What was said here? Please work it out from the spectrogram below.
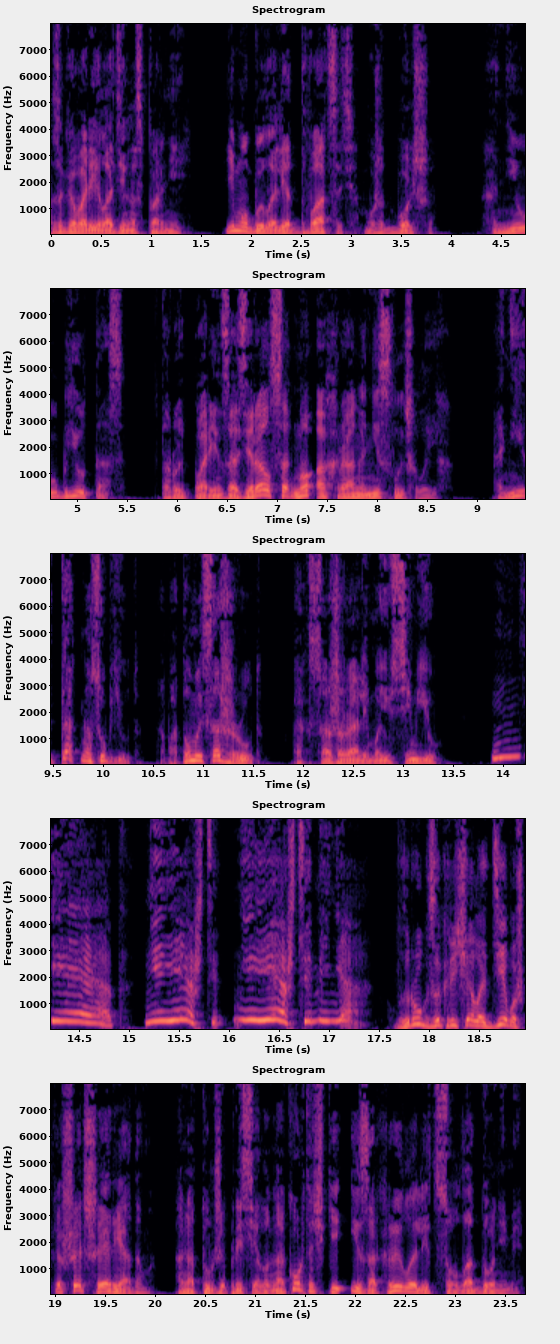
заговорил один из парней. Ему было лет двадцать, может больше. Они убьют нас. Второй парень зазирался, но охрана не слышала их. Они и так нас убьют, а потом и сожрут, как сожрали мою семью. «Нет, не ешьте, не ешьте меня!» Вдруг закричала девушка, шедшая рядом. Она тут же присела на корточки и закрыла лицо ладонями.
